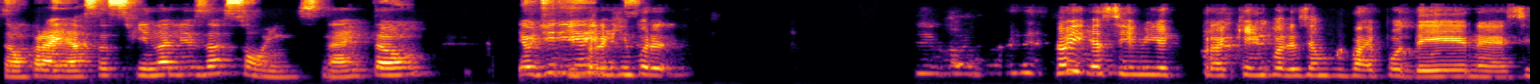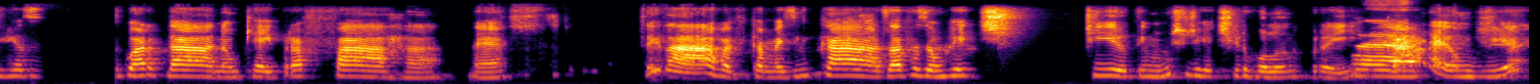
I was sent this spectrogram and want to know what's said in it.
são para essas finalizações, né? Então, eu E diria para quem, por... Não, e assim, para quem, por exemplo, vai poder, né, se resguardar, não quer ir para farra, né? Sei lá, vai ficar mais em casa, vai fazer um retiro, tem um monte de retiro rolando por aí. É, Cara, é um dia,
